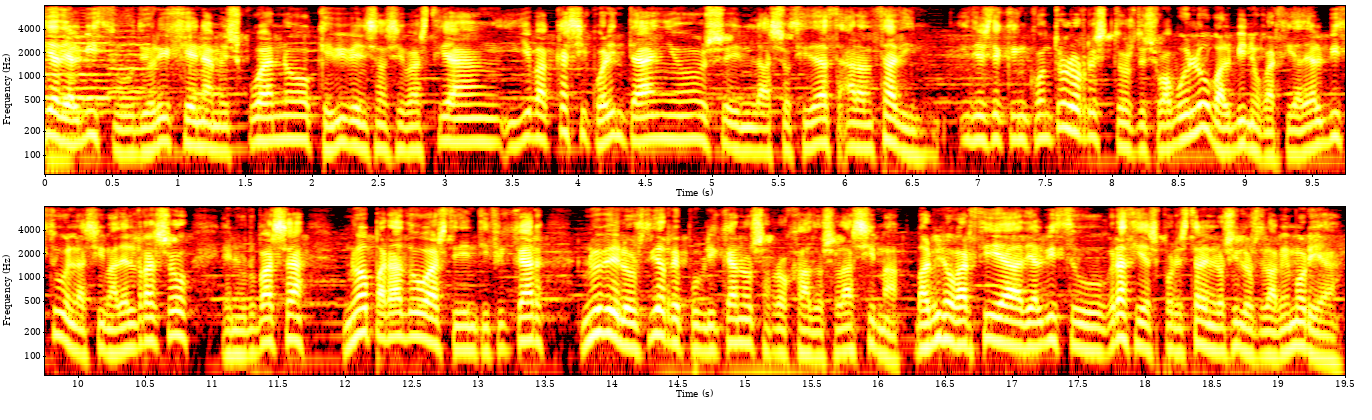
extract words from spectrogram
García de Albizu, de origen amescuano, que vive en San Sebastián y lleva casi 40 años en la sociedad Aranzadi. Y desde que encontró los restos de su abuelo, Balbino García de Albizu, en la cima del Raso, en Urbasa, no ha parado hasta identificar nueve de los diez republicanos arrojados a la cima. Balbino García de Albizu, gracias por estar en los hilos de la memoria.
